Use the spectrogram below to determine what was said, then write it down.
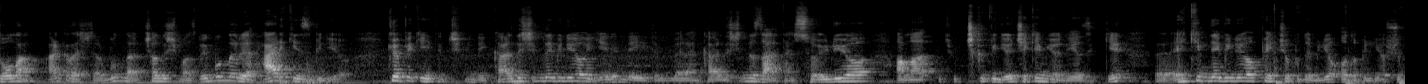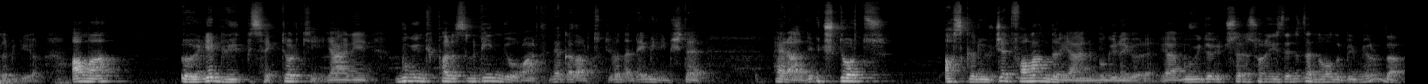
dolan. Arkadaşlar bunlar çalışmaz ve bunları herkes biliyor. Köpek eğitim çiftliğindeki kardeşim de biliyor, yerinde eğitim veren kardeşim de zaten söylüyor ama çıkıp video çekemiyor ne yazık ki. Ee, Hekim de biliyor, pet shop'u da biliyor, o da biliyor, şu da biliyor. Ama öyle büyük bir sektör ki yani bugünkü parasını bilmiyorum artık ne kadar tutuyor da ne bileyim işte herhalde 3-4 asgari ücret falandır yani bugüne göre. Yani bu videoyu 3 sene sonra izlediğinizde ne olur bilmiyorum da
